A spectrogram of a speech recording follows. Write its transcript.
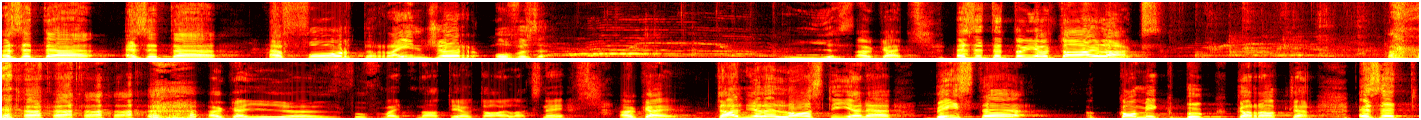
Is dit 'n is dit 'n 'n Ford Ranger of is Yes, OK. Is dit 'n Toyota Hilux? okay, hier uh, voel vir my na die ou Hilux, né? Nee? Okay, dan julle laaste ene, beste comic book karakter. Is dit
